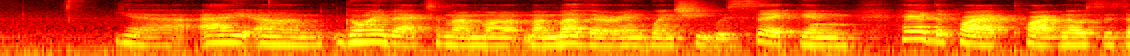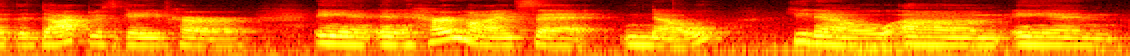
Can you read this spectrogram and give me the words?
Yeah, I um, going back to my mom, my mother, and when she was sick and had the pro- prognosis that the doctors gave her, and and her mindset, no, you know, um, and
